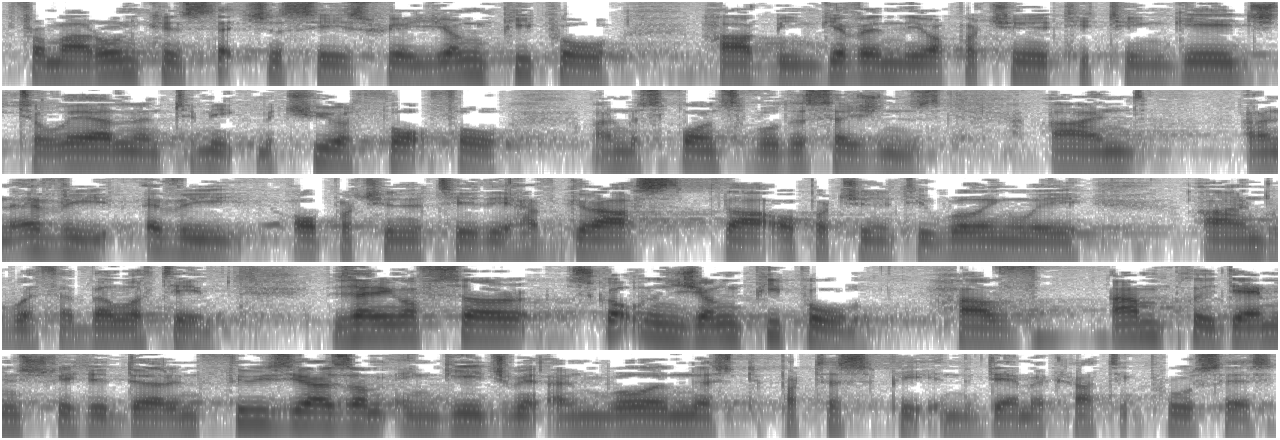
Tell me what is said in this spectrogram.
from our own constituencies where young people have been given the opportunity to engage, to learn and to make mature, thoughtful and responsible decisions. And, and every, every opportunity, they have grasped that opportunity willingly and with ability. Presiding officer, Scotland's young people have amply demonstrated their enthusiasm, engagement and willingness to participate in the democratic process.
